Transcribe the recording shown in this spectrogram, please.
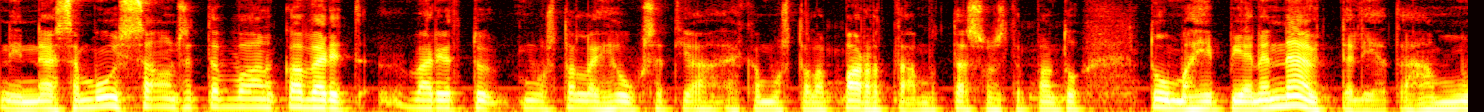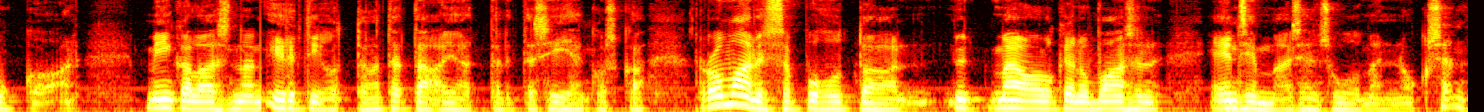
niin näissä muissa on sitten vaan kaverit värjätty mustalla hiukset ja ehkä mustalla partaa, mutta tässä on sitten pantu tummahipienen näyttelijä tähän mukaan. Minkälaisena irtiottana tätä ajattelitte siihen, koska romaanissa puhutaan, nyt mä olen lukenut vaan sen ensimmäisen suomennoksen,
